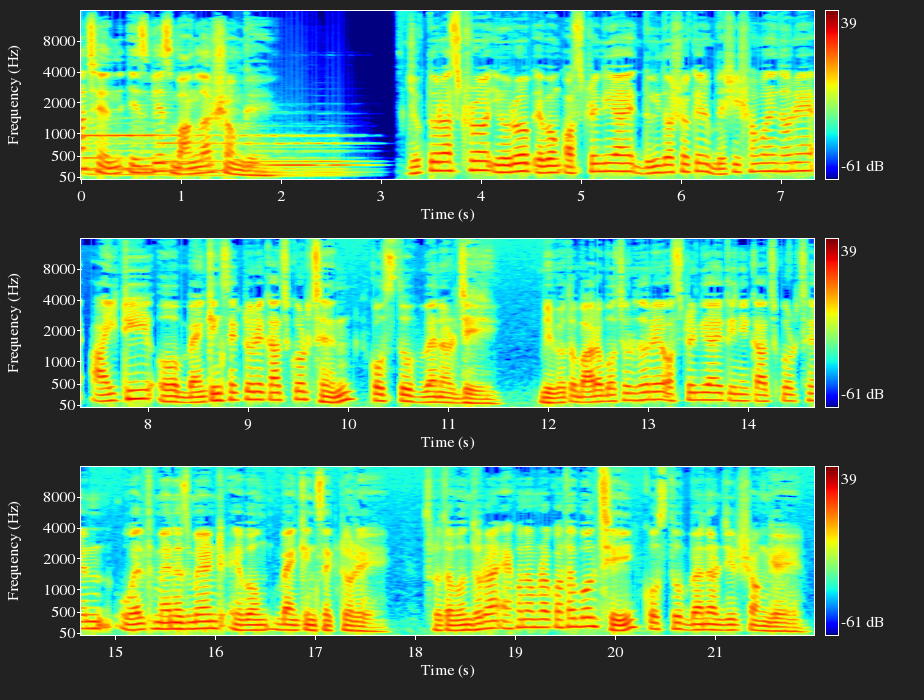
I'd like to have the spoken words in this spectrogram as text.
আছেন এসবিএস বাংলার সঙ্গে। যুক্তরাষ্ট্র, ইউরোপ এবং অস্ট্রেলিয়ায় দুই দশকের বেশি সময় ধরে আইটি ও ব্যাংকিং সেক্টরে কাজ করছেন কৌস্তুভ ব্যানার্জি। বিগত বারো বছর ধরে অস্ট্রেলিয়ায় তিনি কাজ করছেন ওয়েলথ ম্যানেজমেন্ট এবং ব্যাংকিং সেক্টরে। শ্রোতা বন্ধুরা, এখন আমরা কথা বলছি কৌস্তুভ ব্যানার্জির সঙ্গে।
